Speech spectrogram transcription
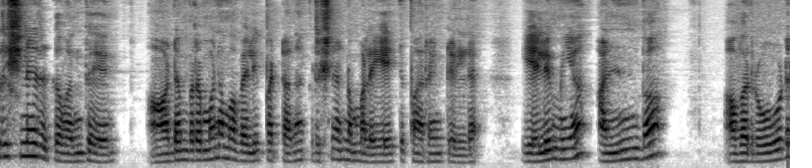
கிருஷ்ணருக்கு வந்து ஆடம்பரமாக நம்ம வழிபட்டால் தான் கிருஷ்ணர் நம்மளை ஏற்றுப்பாருன்ட்டு இல்லை. எளிமையாக அன்பாக அவரோட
